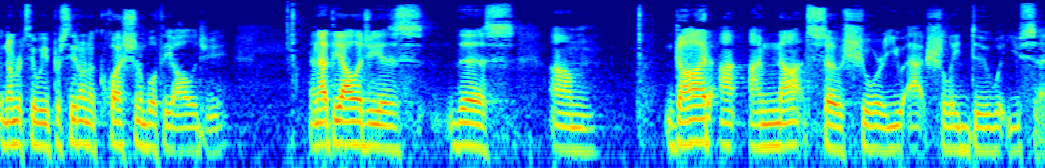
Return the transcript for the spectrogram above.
number two we proceed on a questionable theology and that theology is this um, god I, i'm not so sure you actually do what you say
